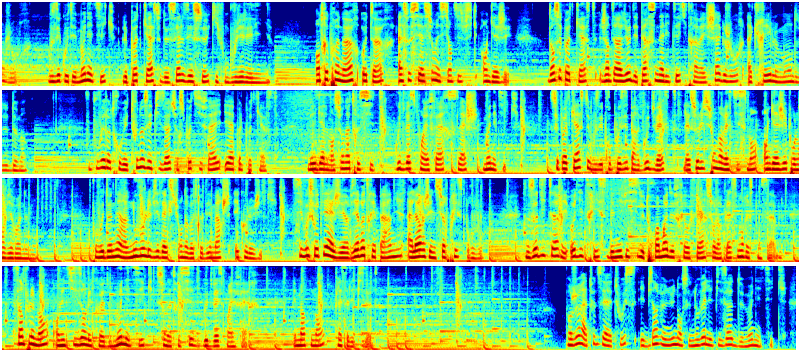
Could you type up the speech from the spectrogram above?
Bonjour, vous écoutez Monétique, le podcast de celles et ceux qui font bouger les lignes. Entrepreneurs, auteurs, associations et scientifiques engagés. Dans ce podcast, j'interviewe des personnalités qui travaillent chaque jour à créer le monde de demain. Vous pouvez retrouver tous nos épisodes sur Spotify et Apple Podcasts, mais également sur notre site goodvest.fr slash monétique. Ce podcast vous est proposé par Goodvest, la solution d'investissement engagée pour l'environnement, pour vous donner un nouveau levier d'action dans votre démarche écologique. Si vous souhaitez agir via votre épargne, alors j'ai une surprise pour vous. Nos auditeurs et auditrices bénéficient de 3 mois de frais offerts sur leur placement responsable, simplement en utilisant le code monétique sur notre site goodvest.fr. Et maintenant, place à l'épisode. Bonjour à toutes et à tous et bienvenue dans ce nouvel épisode de Monétique.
